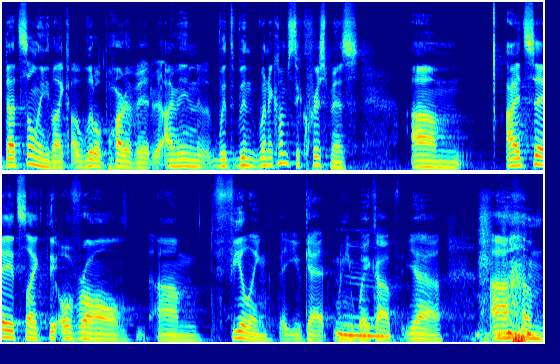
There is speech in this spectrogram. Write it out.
that's only like a little part of it. I mean, with when, when it comes to Christmas, um, I'd say it's like the overall um, feeling that you get when you wake up. Yeah. Um,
